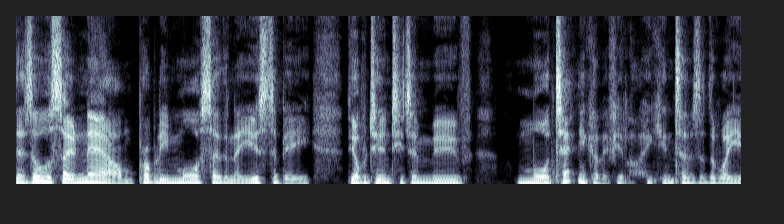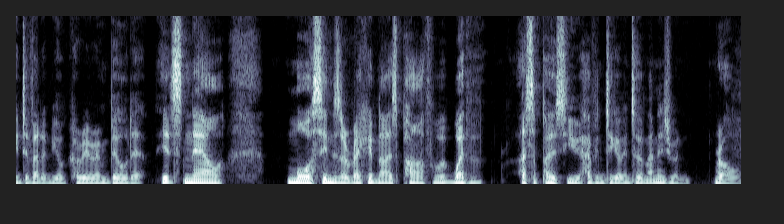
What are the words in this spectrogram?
there's also now, probably more so than there used to be, the opportunity to move more technical, if you like, in terms of the way you develop your career and build it. It's now more seen as a recognized path, whether as opposed to you having to go into a management role.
